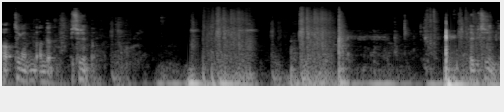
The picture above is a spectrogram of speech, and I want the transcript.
아 저기 안, 안 돼. 비춰진다 네 비춰진대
